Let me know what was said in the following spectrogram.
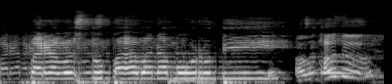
ಬಿಡಿತು ಪಾವನ ಮೂರುತಿ. ಹೌದು.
